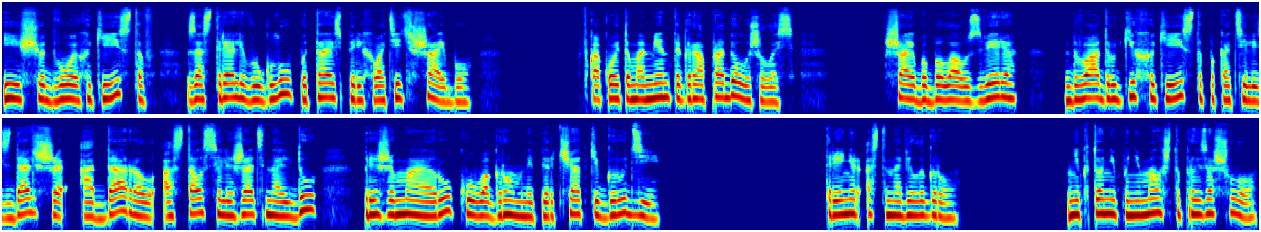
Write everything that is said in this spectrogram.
и еще двое хоккеистов застряли в углу, пытаясь перехватить шайбу. В какой-то момент игра продолжилась. Шайба была у зверя, Два других хоккеиста покатились дальше, а Даррелл остался лежать на льду, прижимая руку в огромной перчатке к груди. Тренер остановил игру. Никто не понимал, что произошло.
